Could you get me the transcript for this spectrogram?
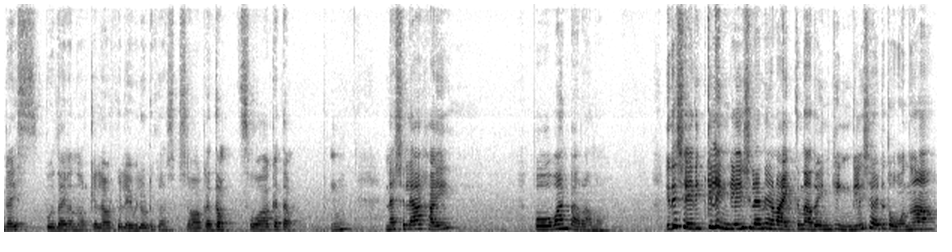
ഗൈസ് പുതുതായി വന്നവർക്ക് എല്ലാവർക്കും ലൈവിലോട്ട് സ്വാഗതം. സ്വാഗതം. നശല ഹൈ പോവാൻ പറയാന്നോ ഇത് ശരിക്കും ഇംഗ്ലീഷിൽ തന്നെയാണോ അയക്കുന്നത്? അതോ എനിക്ക് ഇംഗ്ലീഷ് ആയിട്ട് തോന്നുക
